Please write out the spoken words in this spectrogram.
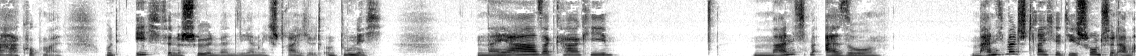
aha, guck mal. Und ich finde schön, wenn sie an mich streichelt und du nicht. Naja, sagt Kaki, manchmal, also manchmal streichelt die schon schön am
